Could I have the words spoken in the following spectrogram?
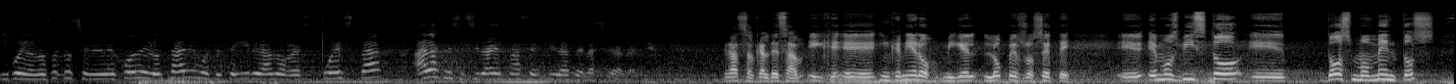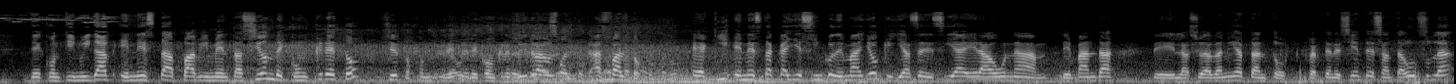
y bueno, nosotros en el mejor de los ánimos de seguir dando respuesta a las necesidades más sentidas de la ciudadanía. Gracias, alcaldesa. Eh, ingeniero Miguel López Rosete, eh, hemos visto eh, dos momentos de continuidad en esta pavimentación de concreto, ¿cierto? De, concreto hidráulico, asfalto. Aquí en esta calle 5 de Mayo, que ya se decía era una demanda de la ciudadanía, tanto perteneciente de Santa Úrsula,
